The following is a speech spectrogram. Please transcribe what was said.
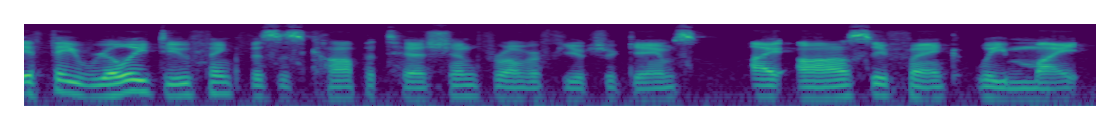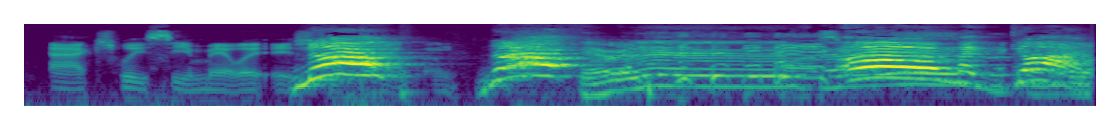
if they really do think this is competition for other future games, I honestly think we might actually see Melee HD. No! happen. No! There it is. Oh my god!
